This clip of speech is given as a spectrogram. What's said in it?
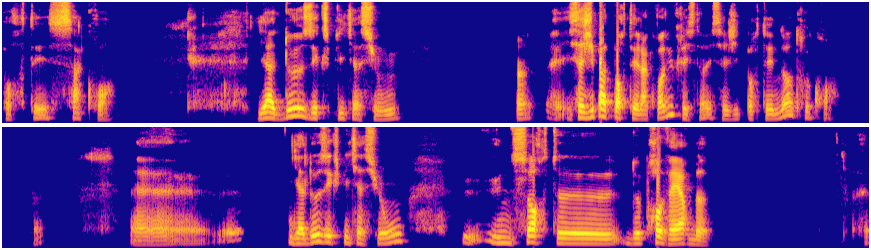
porter sa croix Il y a deux explications. Hein. il ne s'agit pas de porter la croix du Christ, hein. il s'agit de porter notre croix. Hein. Euh, il y a deux explications. Une sorte euh, de proverbe. Euh,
